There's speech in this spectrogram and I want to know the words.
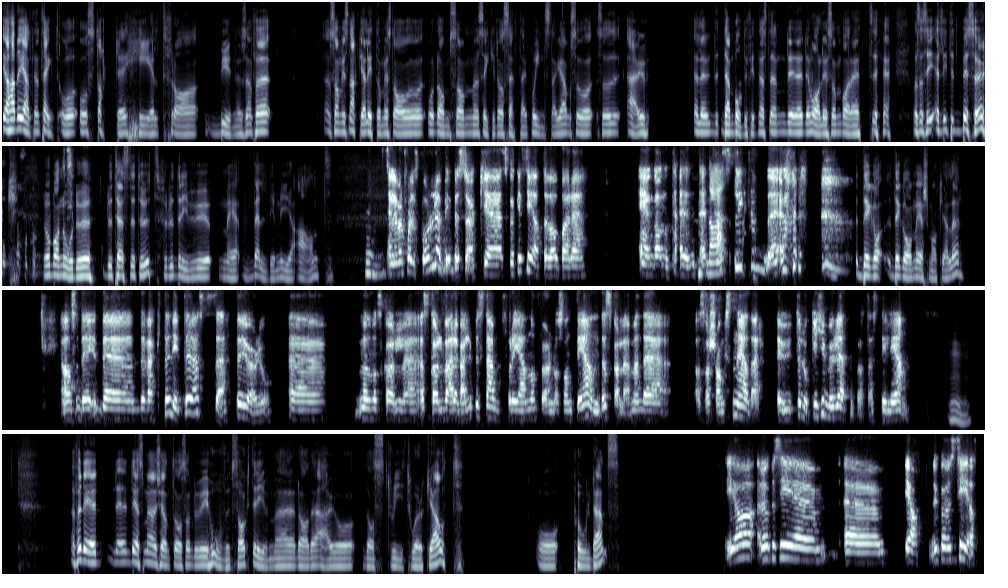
Jeg hadde egentlig tenkt å, å, starte helt fra begynnelsen. For som vi snakket litt om i stad, og, og de som sikkert har sett deg på Instagram, så, så er jo eller den bodyfitness, den, det, det, var liksom bare et hva skal jeg si, et lite besøk. Det var bare noe du, du testet ut, for du driver jo med veldig mye annet. Eller i hvert fall et foreløpig besøk. Jeg skal ikke si at det var bare en gang en, en test, liksom. Det, det, ga, det ga mersmak, eller? Ja, altså det, det, det vekter en interesse, det gjør det jo. Eh, men man skal, jeg skal være veldig bestemt for å gjennomføre noe sånt igjen, det skal jeg. Men det, altså, sjansen er der. Jeg utelukker ikke muligheten for at jeg stiller igjen. Mm. For det, det, det, som jeg har skjønt, som du i hovedsak driver med, da, det er jo da street workout og pole dance? Ja, jeg vil si uh, uh, Ja, du kan jo si at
